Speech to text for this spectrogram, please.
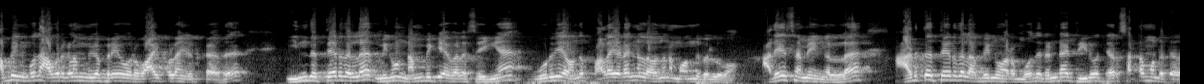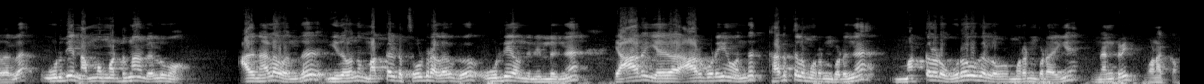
அப்படிங்கும்போது அவருக்கெல்லாம் மிகப்பெரிய ஒரு வாய்ப்பெல்லாம் இருக்காது. இந்த தேர்தலில் மிகவும் நம்பிக்கையாக வேலை செய்யுங்க. உறுதியாக வந்து பல இடங்களில் வந்து நம்ம வந்து வெல்லுவோம். அதே சமயங்களில் அடுத்த தேர்தல் அப்படின்னு வரும்போது ரெண்டாயிரத்தி இருபத்தி ஆறு சட்டமன்ற தேர்தலில் உறுதியாக நம்ம மட்டும்தான் வெல்லுவோம். அதனால வந்து இதை வந்து மக்கள்கிட்ட சொல்கிற அளவுக்கு உறுதியாக வந்து நில்லுங்க. யாரும் யா- யார் கூடயும் வந்து கருத்தில் முரண்படுங்க. மக்களோட உறவுகள் முரண்படாதீங்க. நன்றி வணக்கம்.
